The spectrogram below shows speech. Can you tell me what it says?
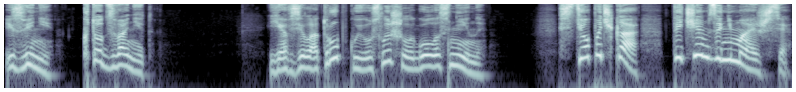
Извини, кто-то звонит. Я взяла трубку и услышала голос Нины. «Степочка, ты чем занимаешься?»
